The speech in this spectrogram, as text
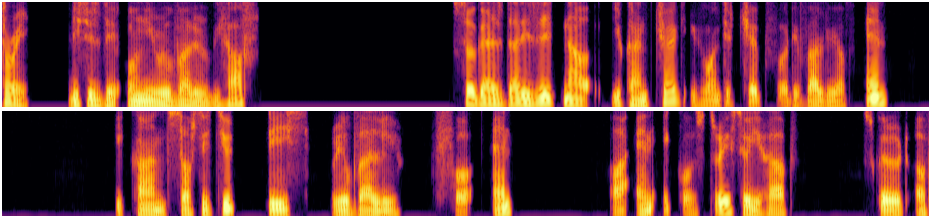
3. This is the only real value we have. So guys, that is it. Now you can check if you want to check for the value of n. You can substitute this real value for n or n equals 3. So you have square root of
